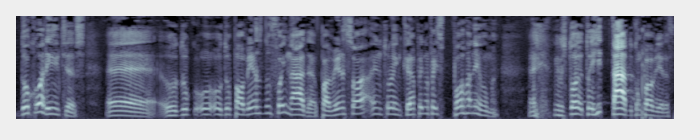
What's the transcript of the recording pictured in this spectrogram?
do Corinthians. É, o, do, o, o, do Palmeiras não foi nada. O Palmeiras só entrou em campo e não fez porra nenhuma. É, eu estou, estou, irritado com o Palmeiras.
